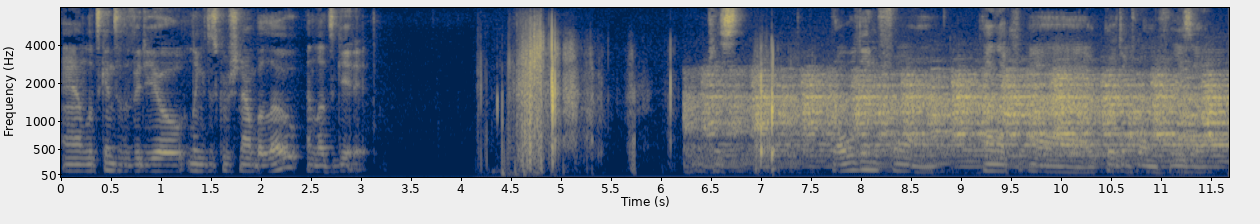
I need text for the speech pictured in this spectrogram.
and let's get into the video. Link description down below and let's get it. Just golden form, kind of like uh, golden form Frieza.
